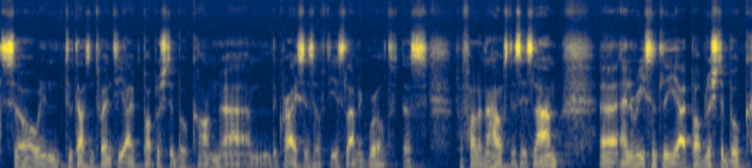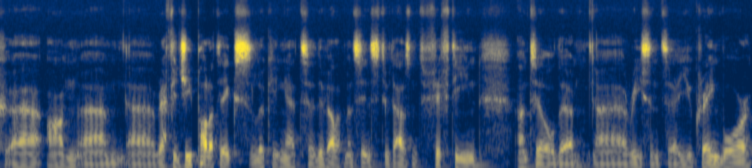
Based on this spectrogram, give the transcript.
So, in 2020, I published a book on um, the crisis of the Islamic world, das verfallene Haus des Islam. Uh, and recently, I published a book uh, on um, uh, refugee politics, looking at developments since 2015 until the recent Ukraine war.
